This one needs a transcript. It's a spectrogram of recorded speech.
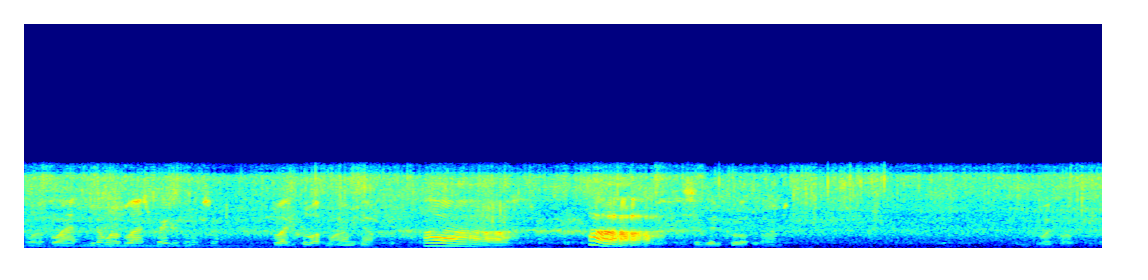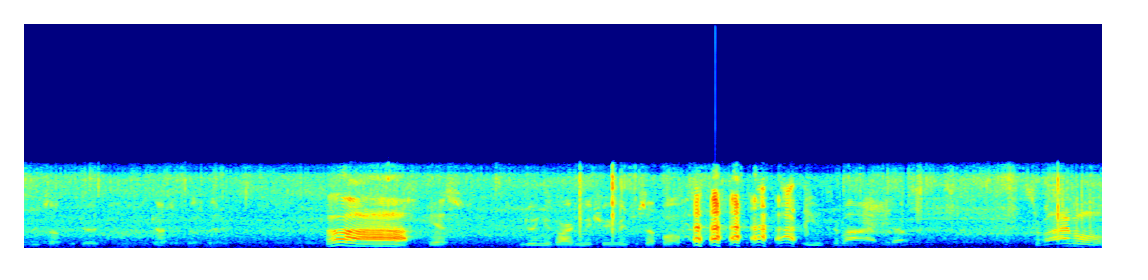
You blast, you don't want to blast craters in it, so go ahead and cool off my arms now. Ah, ah, this is good cool off the arms. Wipe off, rinse off the dirt. Gosh, it feels better. Ah, yes. You're doing your garden, make sure you rinse yourself off. you survive, you know. Survival.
